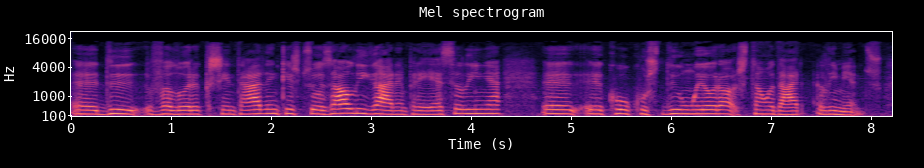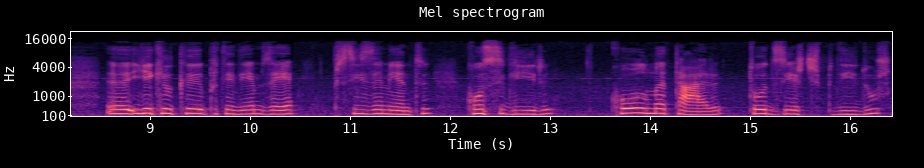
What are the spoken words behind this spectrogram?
uh, de valor acrescentado, em que as pessoas, ao ligarem para essa linha, com o custo de um euro, estão a dar alimentos. e aquilo que pretendemos é precisamente conseguir colmatar todos estes pedidos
